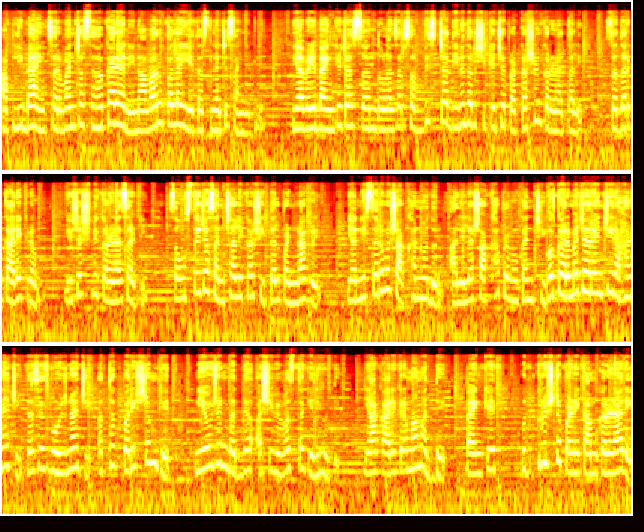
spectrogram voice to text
आपली बँक सर्वांच्या सहकार्याने नावारूपाला येत असल्याचे सांगितले. यावेळी बँकेच्या सन दोन हजार सव्वीसच्या दिनदर्शिकेचे प्रकाशन करण्यात आले. सदर कार्यक्रम यशस्वी करण्यासाठी संस्थेच्या संचालिका शीतल पंडागळे यांनी सर्व शाखांमधून आलेल्या शाखा प्रमुखांची व कर्मचाऱ्यांची राहण्याची तसेच भोजनाची अथक परिश्रम घेत नियोजनबद्ध अशी व्यवस्था केली होती. या कार्यक्रमामध्ये बँकेत उत्कृष्टपणे काम करणारे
